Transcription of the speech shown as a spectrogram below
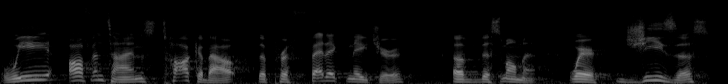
we oftentimes talk about the prophetic nature of this moment where Jesus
